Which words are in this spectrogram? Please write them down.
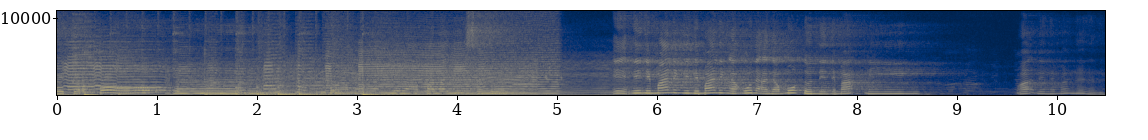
sampai gepok Gila lagi Eh ini maning ini maning ang una anak mo to ini maning. Mak ini maning.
